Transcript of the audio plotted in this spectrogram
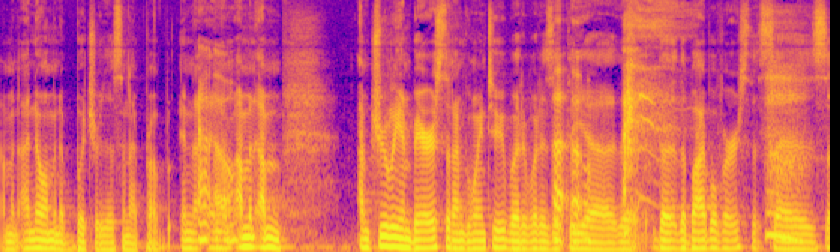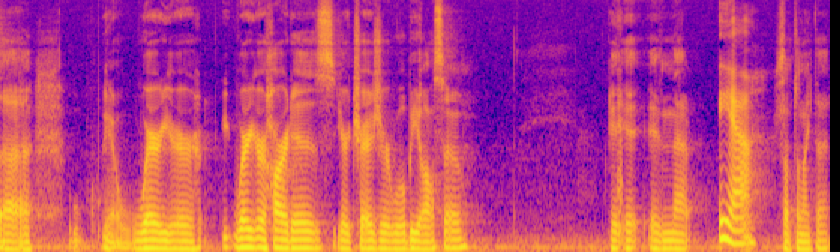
I mean, I know I'm going to butcher this, and I probably and, I- and I'm, I'm, I'm I'm truly embarrassed that I'm going to. But what is it? The, uh, the the the Bible verse that says, uh, you know, where your where your heart is, your treasure will be also. Isn't that Yeah, something like that?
